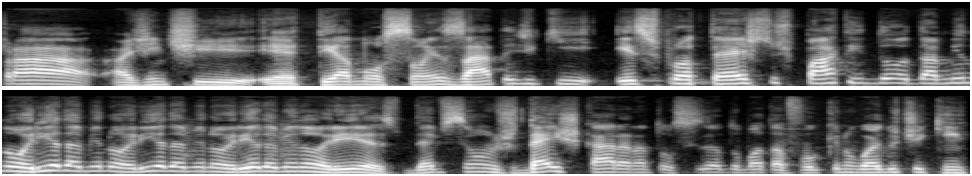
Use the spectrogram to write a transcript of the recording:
para a gente é, ter a noção exata de que esses protestos partem do, da minoria, da minoria, da minoria, da minoria. Deve ser uns 10 caras na torcida do Botafogo que não gostam do Tiquinho,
